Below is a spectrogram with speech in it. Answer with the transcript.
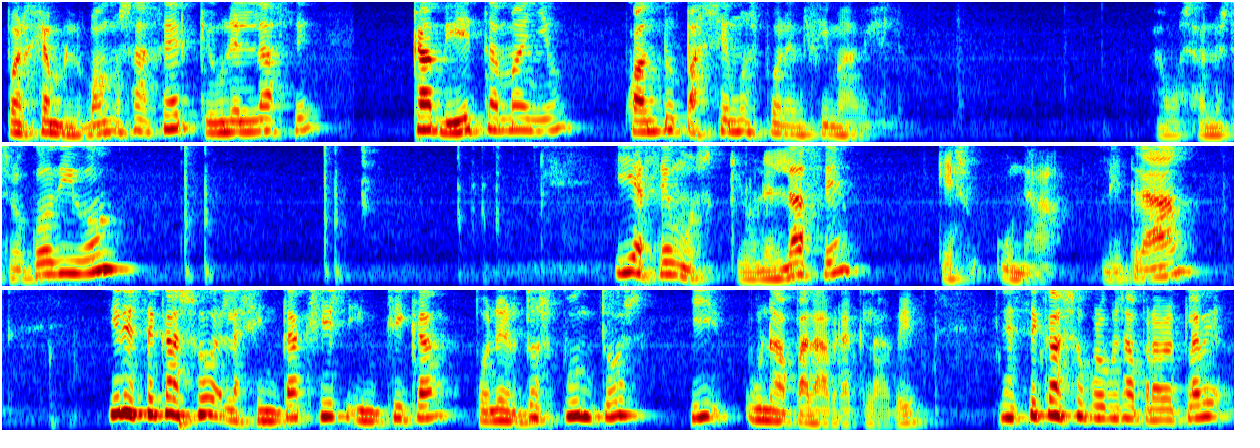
Por ejemplo, vamos a hacer que un enlace cambie de tamaño cuando pasemos por encima de él. Vamos a nuestro código y hacemos que un enlace, que es una letra A, y en este caso la sintaxis implica poner dos puntos y una palabra clave. En este caso ponemos la palabra clave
